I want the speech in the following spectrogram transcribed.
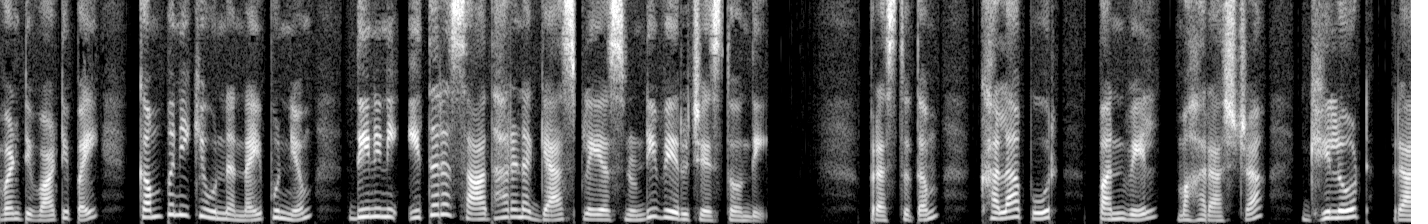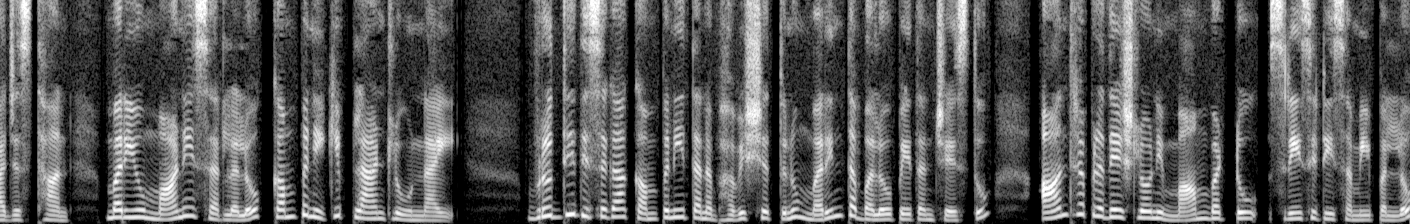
వంటి వాటిపై కంపెనీకి ఉన్న నైపుణ్యం దీనిని ఇతర సాధారణ గ్యాస్ ప్లేయర్స్ నుండి వేరుచేస్తోంది ప్రస్తుతం ఖలాపూర్ పన్వేల్ మహారాష్ట్ర ఘిలోట్ రాజస్థాన్ మరియు మాణేసర్లలో కంపెనీకి ప్లాంట్లు ఉన్నాయి. వృద్ధి దిశగా కంపెనీ తన భవిష్యత్తును మరింత బలోపేతం చేస్తూ ఆంధ్రప్రదేశ్లోని మాంబట్టు శ్రీసిటీ సమీపంలో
